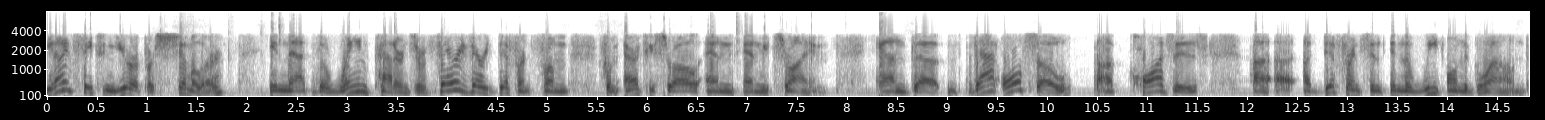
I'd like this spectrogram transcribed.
United States and Europe are similar in that the rain patterns are very very different from from Eretz Yisrael and and Mitzrayim, and uh, that also uh, causes uh, a difference in, in the wheat on the ground.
